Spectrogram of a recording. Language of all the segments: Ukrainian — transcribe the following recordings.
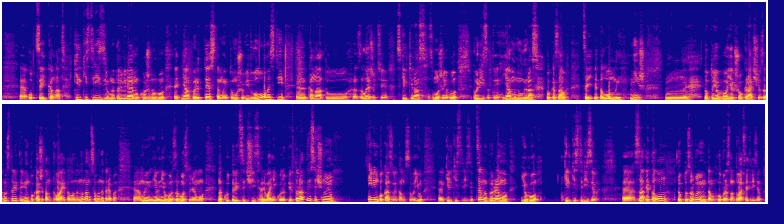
об цей канат. Кількість різів ми перевіряємо кожного дня перед тестами, тому що від вологості канату залежить, скільки раз зможе його порізати. Я минулий раз показав цей еталонний ніж. М, Тобто його, якщо краще загострити, він покаже там два еталони. Ну нам цього не треба. Е, Ми його загострюємо на q 36 гальванікою 1500. І він показує там свою е, кількість різів. Це ми беремо його кількість різів е, за еталон, тобто зробив він там образно 20 різів.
